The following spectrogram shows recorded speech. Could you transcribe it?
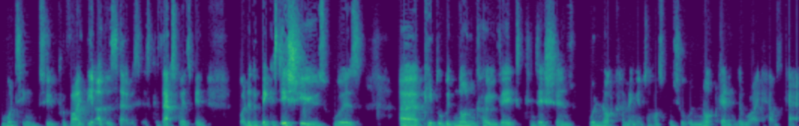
wanting to provide the other services because that's where it's been one of the biggest issues was uh, people with non-COVID conditions were not coming into hospital, were not getting the right healthcare.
